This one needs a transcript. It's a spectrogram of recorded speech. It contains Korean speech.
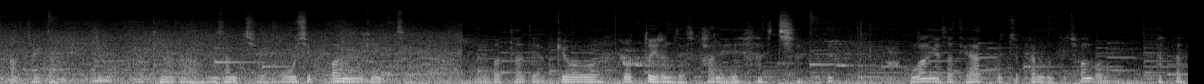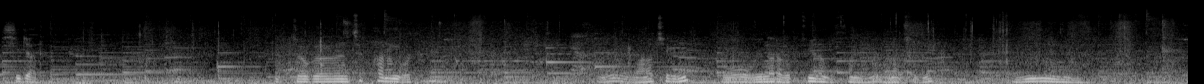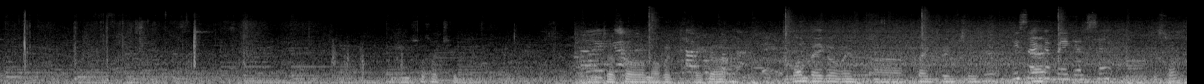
아 저기 있다 이렇게 나다 237 50번 게이트 알버타 대학교 로또 이런 데서 파네 참 공항에서 대학 굿즈 파는 것도 처음 보네 신기하다 이쪽은 책 파는 곳 오, 만화책이네? 오, 우리나라 웹툰이랑 비슷하네, 만화책이. 음. 이건 소설책. 앉아서 먹을 때가 One bagel with uh, plain cream cheese. here. These are the bagel set. This one?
